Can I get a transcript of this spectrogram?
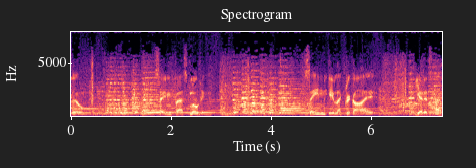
film. Same fast loading. Same electric eye. Yet it's half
